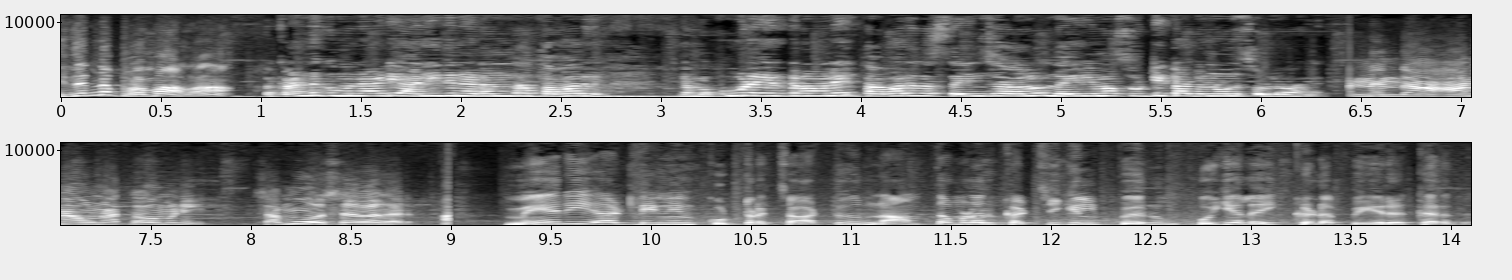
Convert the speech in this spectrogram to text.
இது என்ன பிரமாதம்? கண்ணுக்கு முன்னாடி அநீதி நடந்தா தவறு. நம்ம கூட இருக்கிறவனே தவறு செஞ்சாலும் தைரியமா சுட்டி காட்டணும்னு சொல்றாங்க. அண்ணன் தான் ஆனாவுனா தோமணி சமூக சேவகர். மேரி அட்லினின் குற்றச்சாட்டு நாம் தமிழர் கட்சியில் பெரும் புயலை கிளப்பியிருக்கிறது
